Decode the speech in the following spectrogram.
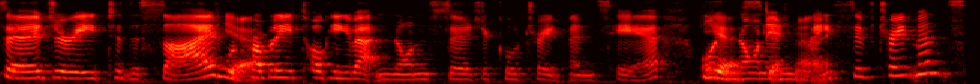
surgery to the side, we're probably talking about non-surgical treatments here, or Yes, non-invasive definitely. invasive treatments.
